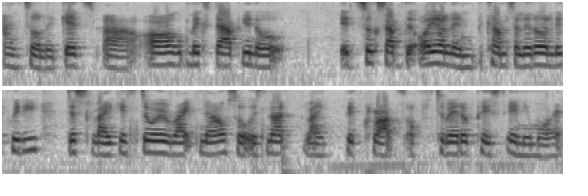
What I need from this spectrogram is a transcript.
until it gets uh, all mixed up you know. It soaks up the oil and becomes a little liquidy just like it's doing right now. So it's not like big clots of tomato paste anymore.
